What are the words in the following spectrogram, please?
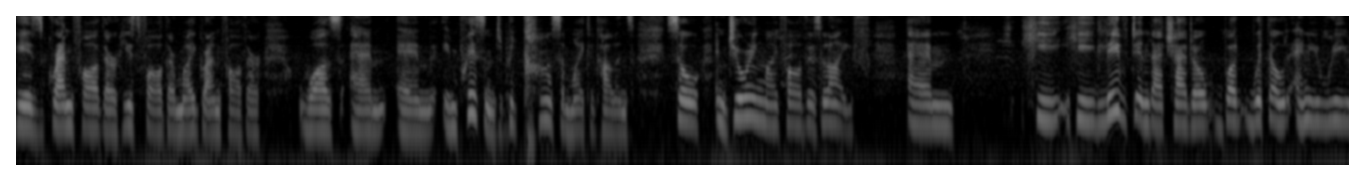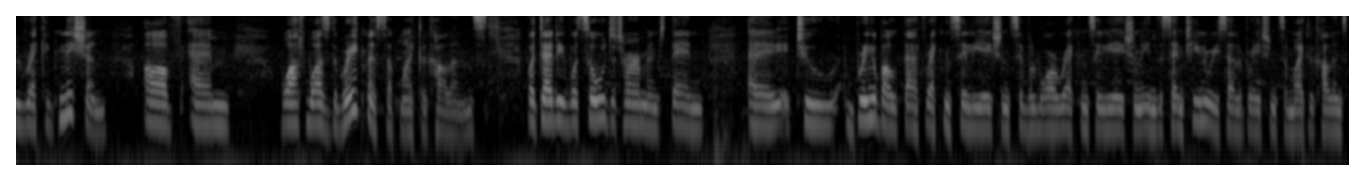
His grandfather, his father, my grandfather, was um, um, imprisoned because of Michael Collins. So, and during my father's life. Um, he, he lived in that shadow, but without any real recognition of um, what was the greatness of Michael Collins. But Daddy was so determined then uh, to bring about that reconciliation, Civil War reconciliation in the centenary celebrations of Michael Collins.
